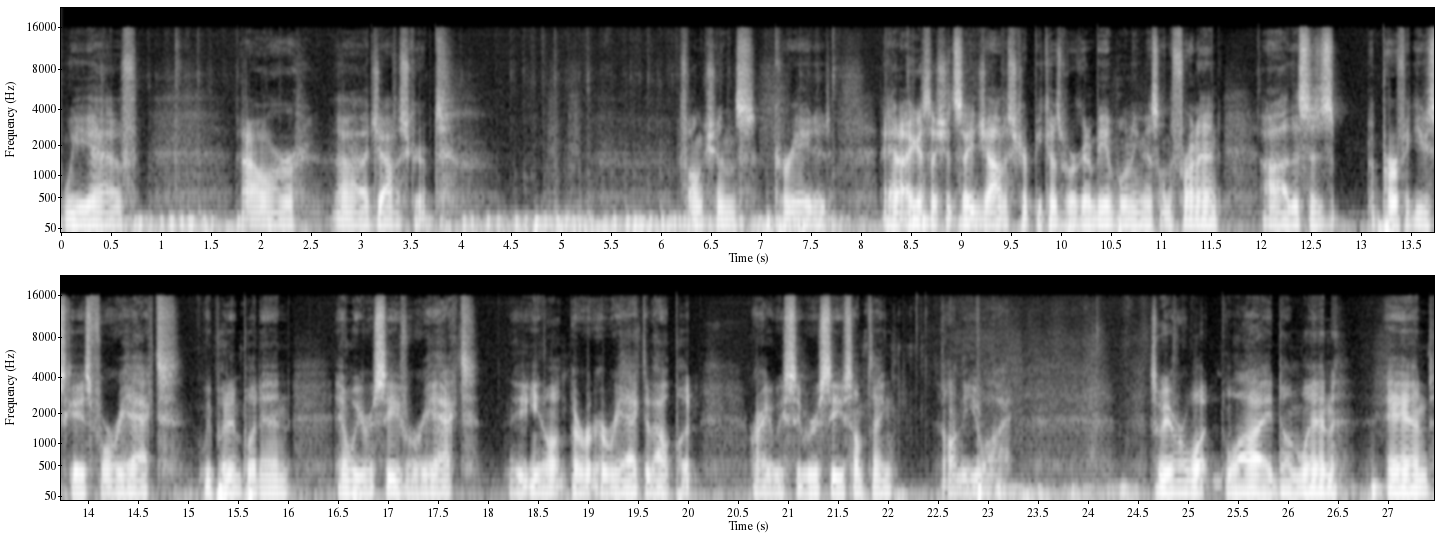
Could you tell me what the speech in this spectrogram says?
we have our uh, JavaScript functions created. And I guess I should say JavaScript because we're going to be implementing this on the front end. Uh, this is a perfect use case for React. We put input in and we receive a React, you know, a, a reactive output, right? We, see, we receive something on the UI. So we have our what, why, done when, and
